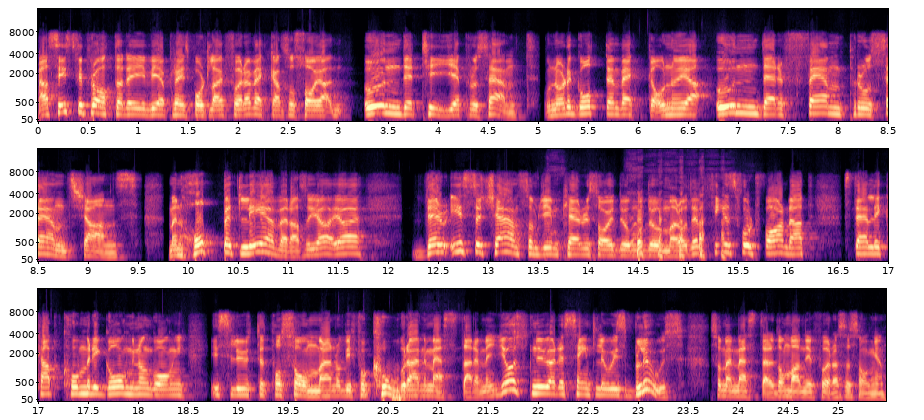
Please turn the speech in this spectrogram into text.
Ja, sist vi pratade i Viaplay Sport Live förra veckan så sa jag under 10 procent. Och nu har det gått en vecka och nu är jag under 5 procents chans. Men hoppet lever. Alltså jag, jag, There is a chance som Jim Carrey sa i Dum och Dummare och det finns fortfarande att Stanley Cup kommer igång någon gång i slutet på sommaren och vi får kora en mästare. Men just nu är det St. Louis Blues som är mästare. De vann ju förra säsongen.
